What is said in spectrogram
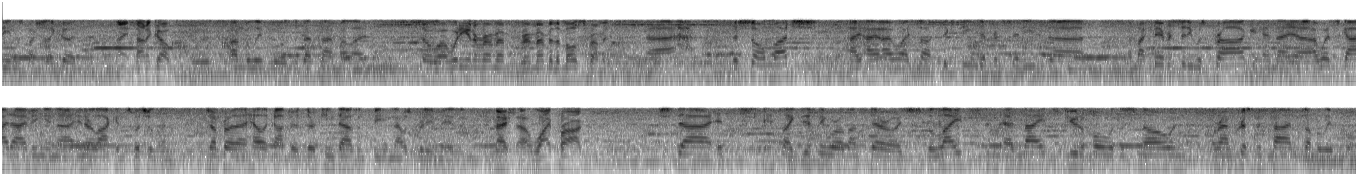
seeing as much as I could. Nice. How'd it go? It was unbelievable. It was the best time of my life. So, uh, what are you going to remember, remember the most from it? Uh, there's so much. I, I, I, saw 16 different cities. Uh, my favorite city was Prague, and I, I went skydiving in Interlaken, Switzerland. Jumped out of a helicopter at 13,000 feet, and that was pretty amazing. Nice. why Prague? Just uh, it's it's like Disney World on steroids. Just the lights at night, it's beautiful with the snow, and around Christmas time, it's unbelievable.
